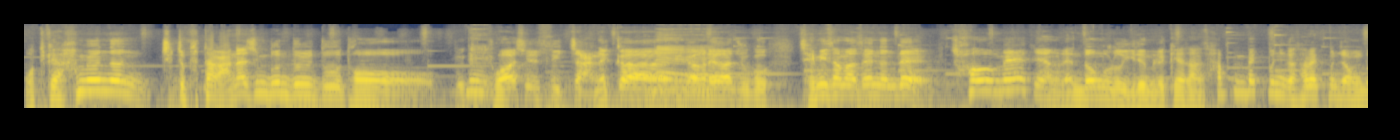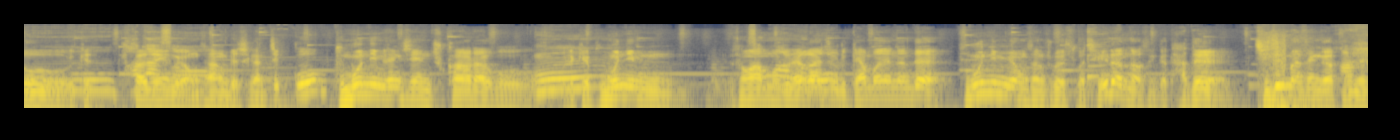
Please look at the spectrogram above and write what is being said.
어떻게 하면은 직접 부탁 안 하신 분들도 더 이렇게 네. 좋아하실 수 있지 않을까 네. 생각을 해가지고 재미삼아서 했는데 처음에 그냥 랜덤으로 이름 이렇게 해서 한 300분인가 400분 정도 오, 이렇게 축하드리는 거 받아서. 영상 몇 시간 찍고 부모님 생신 축하라고 음. 이렇게 부모님 성함으로 성함으로. 해가지고 이렇게 한번 했는데 부모님 영상 조회수가 제일 안 나왔으니까 다들 지들만 생각하는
